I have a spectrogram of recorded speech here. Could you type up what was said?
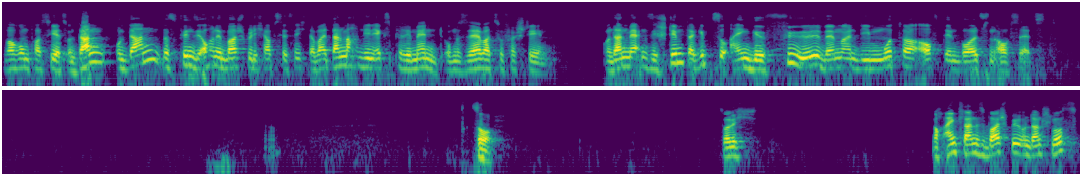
warum passiert es? Und dann, und dann, das finden Sie auch in dem Beispiel, ich habe es jetzt nicht dabei, dann machen die ein Experiment, um es selber zu verstehen. Und dann merken Sie, stimmt, da gibt es so ein Gefühl, wenn man die Mutter auf den Bolzen aufsetzt. Ja. So. Soll ich noch ein kleines Beispiel und dann Schluss.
